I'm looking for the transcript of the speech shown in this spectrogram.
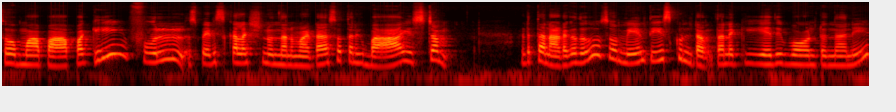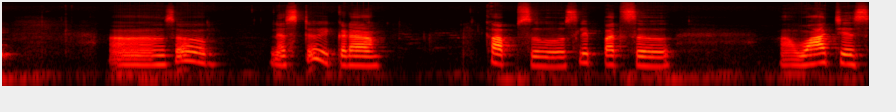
సో మా పాపకి ఫుల్ స్పెట్స్ కలెక్షన్ ఉందన్నమాట. సో తనకి బాగా ఇష్టం. అంటే తను అడగదు. సో మేము తీసుకుంటాం. తనకి ఏది బాగుంటుందని. సో నెక్స్ట్ ఇక్కడ కప్స్ స్లిప్పర్స్ వాచెస్.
